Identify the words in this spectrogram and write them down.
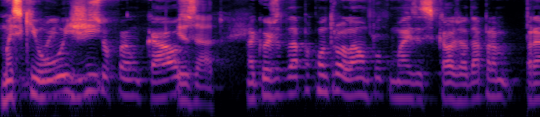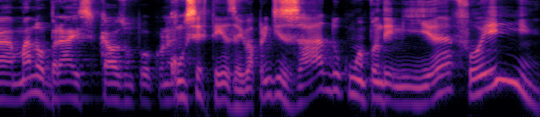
mas que No hoje. início foi um caos, Exato. Mas que hoje dá para controlar um pouco mais esse caos, já dá para manobrar esse caos um pouco, né? Com certeza. E o aprendizado com a pandemia foi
